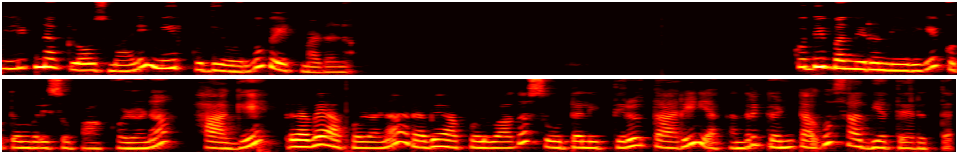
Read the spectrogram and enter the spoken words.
ಲಿಡ್ನ ಕ್ಲೋಸ್ ಮಾಡಿ ನೀರು ಕುದಿಯೋವರೆಗೂ ವೇಟ್ ಮಾಡೋಣ. ಕುದಿ ಬಂದಿರೋ ನೀರಿಗೆ ಕೊತ್ತಂಬರಿ ಸೊಪ್ಪು ಹಾಕೊಳ್ಳೋಣ. ಹಾಗೆ ರವೆ ಹಾಕೊಳ್ಳೋಣ. ರವೆ ಹಾಕೊಳ್ಳುವಾಗ ಸೋಟಲ್ಲಿ ತಿರುತ್ತಾರಿ ಯಾಕಂದರೆ ಗಂಟಾಗೋ ಸಾಧ್ಯತೆ ಇರುತ್ತೆ.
